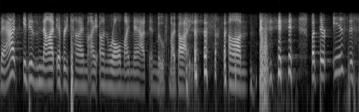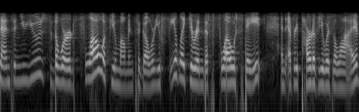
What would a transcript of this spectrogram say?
that. It is not every time I unroll my mat and move my body. um, but there is this sense, and you used the word flow a few moments ago, where you feel like you're in this flow state, and every part of you is alive,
